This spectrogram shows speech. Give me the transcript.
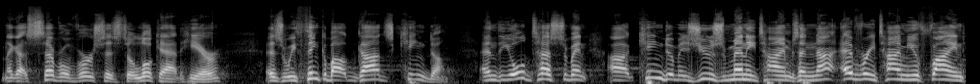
And I got several verses to look at here as we think about God's kingdom. And the Old Testament uh, kingdom is used many times, and not every time you find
